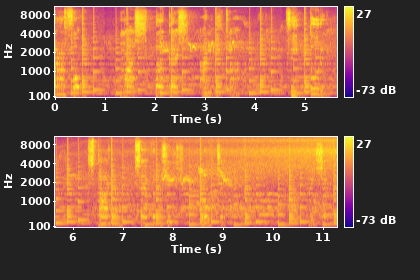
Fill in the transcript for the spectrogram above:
Perform Mas Bagas Andika. Featuring Star 76 Project. Research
